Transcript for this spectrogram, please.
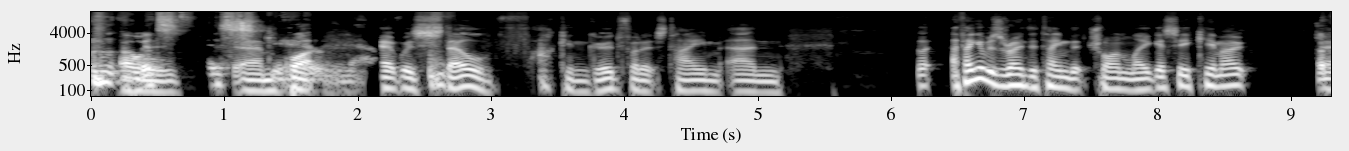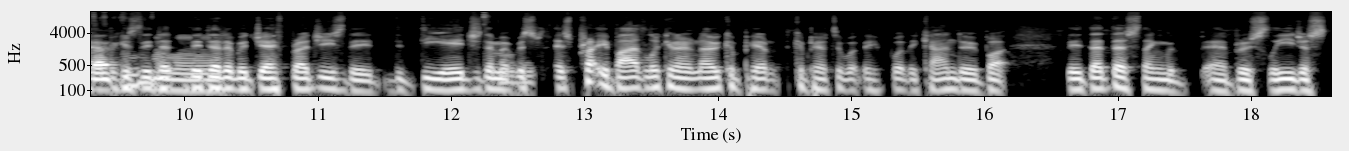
The oh, whole- it's it's um, scary but- now. it was still fucking good for its time and but I think it was around the time that Tron Legacy came out uh, Okay. because they did they did it with Jeff Bridges they, they de-aged him it was it's pretty bad looking at it now compared compared to what they what they can do but they did this thing with uh, Bruce Lee just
